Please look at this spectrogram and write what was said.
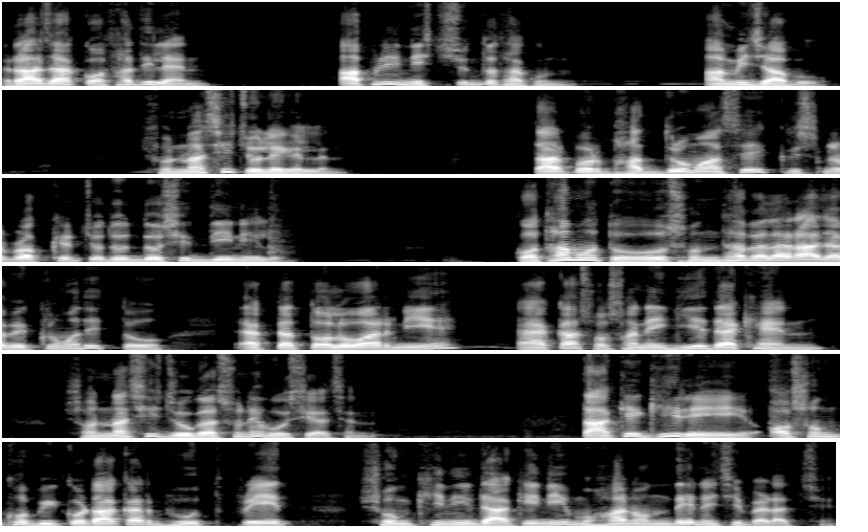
রাজা কথা দিলেন, আপনি নিশ্চিন্ত থাকুন, আমি যাব। সন্ন্যাসী চলে গেলেন। তারপর ভাদ্র মাসে কৃষ্ণপক্ষের চতুর্দশীর দিন এলো। কথা মতো সন্ধ্যাবেলা রাজা বিক্রমাদিত্য একটা তলোয়ার নিয়ে একা শ্মশানে গিয়ে দেখেন সন্ন্যাসী যোগাসনে বসে আছেন। তাকে ঘিরে অসংখ্য বিকটাকার ভূত, প্রেত, শঙ্খিনী, ডাকিনী, মহানন্দে নেচে বেড়াচ্ছে।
